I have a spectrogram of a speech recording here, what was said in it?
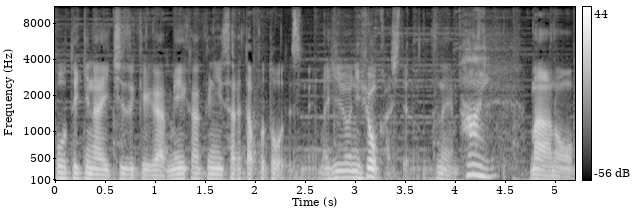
法的な位置づけが明確にされたことをですね、まあ、非常に評価してるんですね。はいまあ、あの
